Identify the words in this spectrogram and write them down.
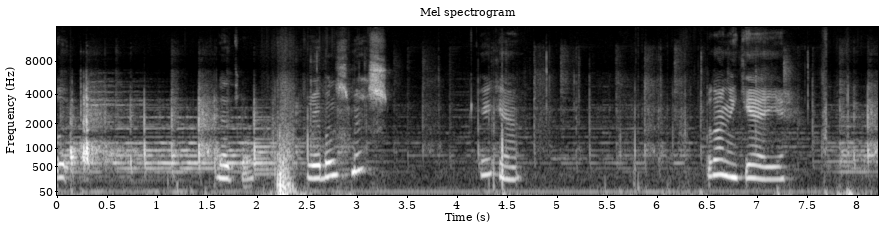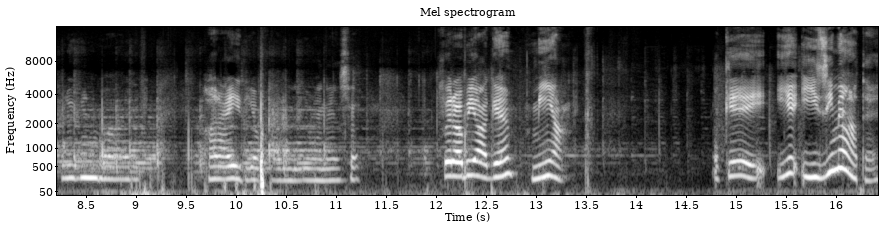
तो लेट्स गो रेबल स्मिथ ठीक है? पता नहीं क्या है ये। लेकिन भाई हरा ही दिया मैंने इसे। फिर अभी आ गया मिया। ओके ये इजी में आता है।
